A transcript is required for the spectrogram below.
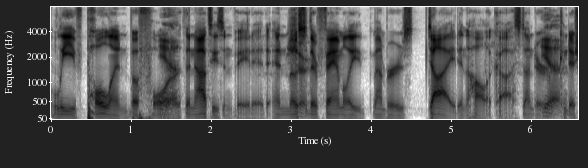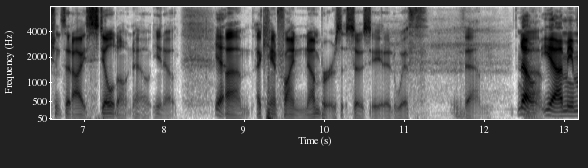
leave Poland before Yeah. the Nazis invaded, and most Sure. of their family members died in the Holocaust under Yeah. conditions that I still don't know. You know, Yeah. um, I can't find numbers associated with them. No, Um, yeah, I mean,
